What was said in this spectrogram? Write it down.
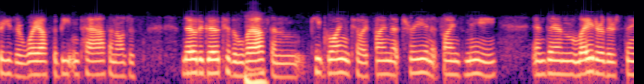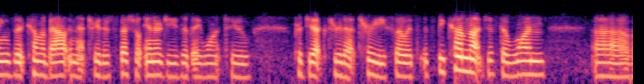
trees are way off the beaten path, and I'll just know to go to the left and keep going until I find that tree and it finds me. And then later, there's things that come about in that tree. There's special energies that they want to project through that tree. So it's it's become not just a one uh,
